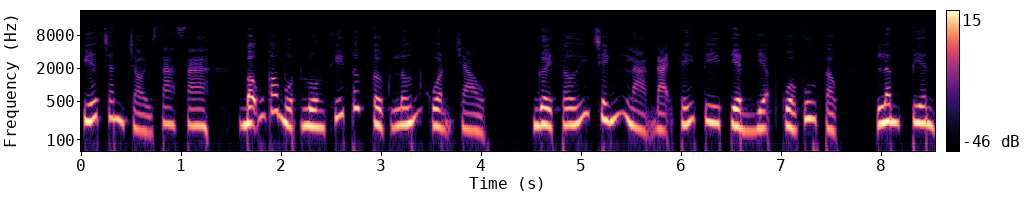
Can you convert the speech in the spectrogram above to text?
phía chân trời xa xa, bỗng có một luồng khí tức cực lớn cuộn trào. Người tới chính là đại tế ti tiền nhiệm của vu tộc, Lâm Tiên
